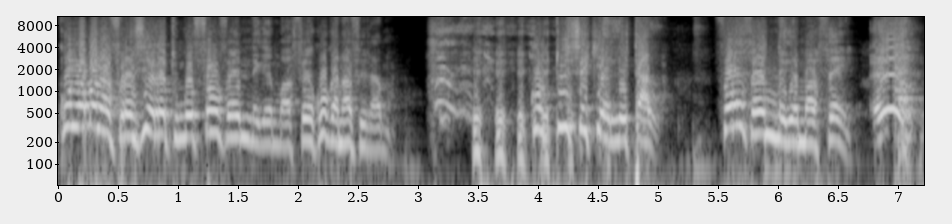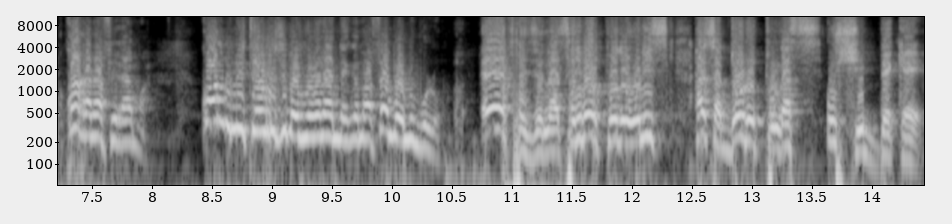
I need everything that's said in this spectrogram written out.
ko- laban na faransi yɛrɛ tun ko fɛn o fɛn ye nɛgɛmafɛn ko kana feere a ma. Ko tout ce qui est létal. Fɛn o fɛn ye nɛgɛmafɛn ye ko a kana feere a ma dun ni terroriste bɛ ɲɔgɔn na nɛgɛmafɛn b'olu bolo. E tɛ jɛnna seliba tuma dɔ ko ni halisa dɔw de tun ka u si bɛɛ kɛ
